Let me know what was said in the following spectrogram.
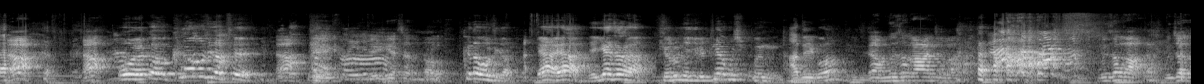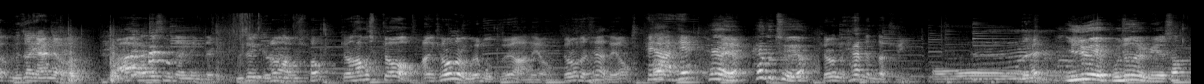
야, 야, 어 약간 큰아버지 같아. 야. 얘기, 얘기 하잖아. 어, 큰아버지가 야 야 얘기하잖아. 결혼 얘기를 피하고 싶은 아들과 야 문서가 앉아봐. 문서가 문서 문서이 앉아봐. 아 알겠습니다 형님들. 문서이 결혼하고 싶어? 결혼하고 싶죠? 아니 결혼을 왜 못 왜안 해요? 결혼을 해야 돼요. 해야 해? 해야 해요? 해부투예요? 결혼을 해야 된다 주의. 오. 왜? 인류의 보존을 위해서?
